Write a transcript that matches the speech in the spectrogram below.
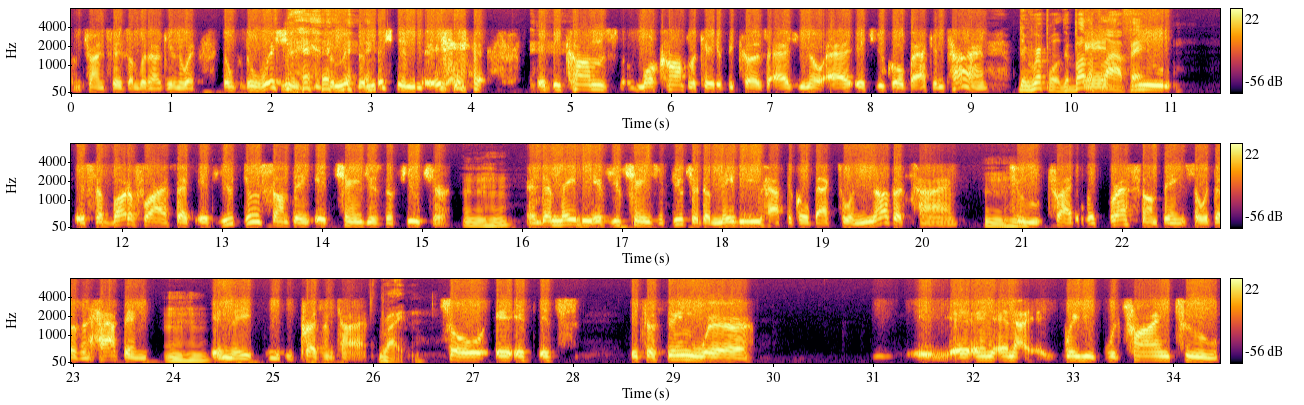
I'm trying to say something without giving away. The, the mission, the, the, mission, it becomes more complicated because, as you know, as, if you go back in time, the ripple, the butterfly effect. You, it's a butterfly effect. If you do something, it changes the future. Mm-hmm. And then maybe if you change the future, then maybe you have to go back to another time mm-hmm. to try to address something so it doesn't happen mm-hmm. in, the, in, the, present time. Right. So it, it, it's it's a thing where and and I, where you were trying to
